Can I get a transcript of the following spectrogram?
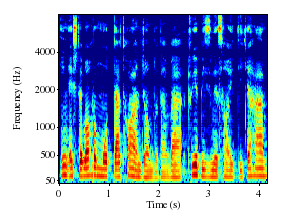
این اشتباه رو مدت ها انجام دادم و توی بیزینس های دیگه هم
